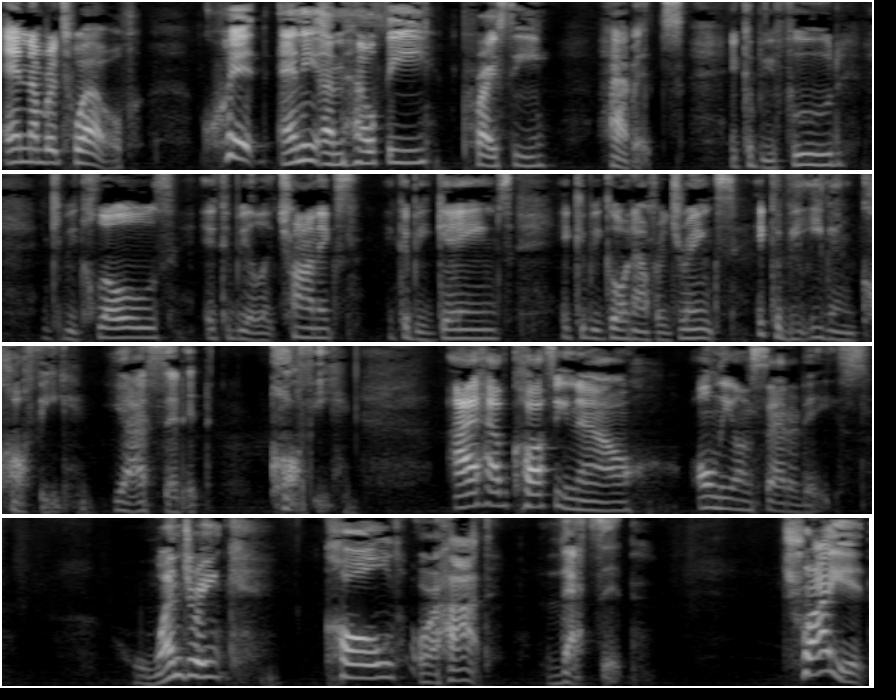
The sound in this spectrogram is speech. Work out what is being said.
And number 12, quit any unhealthy, pricey habits. It could be food, it could be clothes, it could be electronics, it could be games, it could be going out for drinks, it could be even coffee. Yeah, I said it coffee. I have coffee now only on Saturdays. One drink, cold or hot, that's it. Try it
